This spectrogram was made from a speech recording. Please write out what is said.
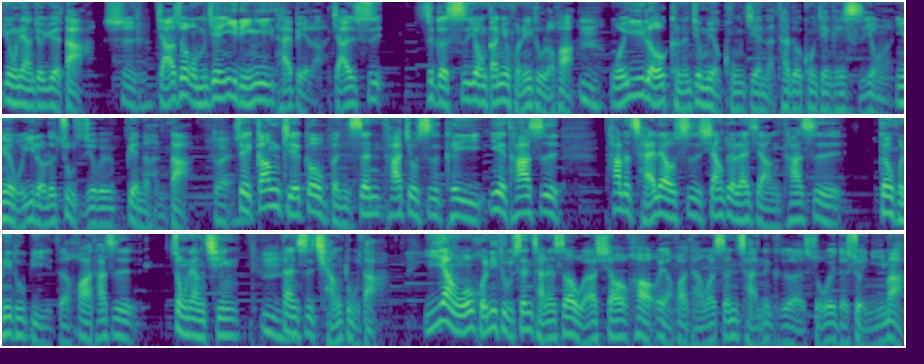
用量就越大。是，假如说我们今天一零一台北了，假如是这个是用钢筋混凝土的话，嗯，我一楼可能就没有空间了，太多空间可以使用了，因为我一楼的柱子就会变得很大。对，所以钢结构本身它就是可以，因为它是它的材料是相对来讲，它是跟混凝土比的话，它是重量轻，嗯，但是强度大。一样，我混凝土生产的时候，我要消耗二氧化碳，我要生产那个所谓的水泥嘛。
